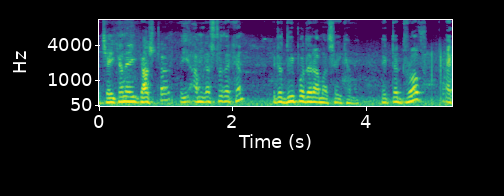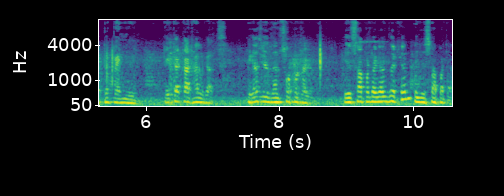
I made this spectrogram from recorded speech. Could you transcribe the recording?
আচ্ছা এইখানে এই গাছটা এই আম গাছটা দেখেন এটা দুই পদের আম আছে এইখানে। একটা ড্রপ একটা প্যাঙ্গুইন এটা কাঁঠাল গাছ ঠিক আছে? এটা সাপাটা গাছ। এই সাপাটা গাছ দেখেন এই যে সাপাটা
